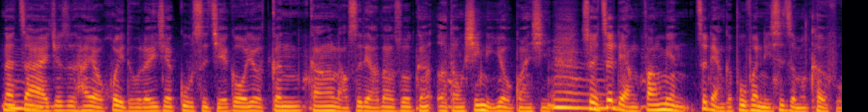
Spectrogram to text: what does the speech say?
那再就是还有绘图的一些故事结构，又跟刚刚老师聊到说跟儿童心理也有关系。嗯，所以这两方面这两个部分你是怎么克服？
